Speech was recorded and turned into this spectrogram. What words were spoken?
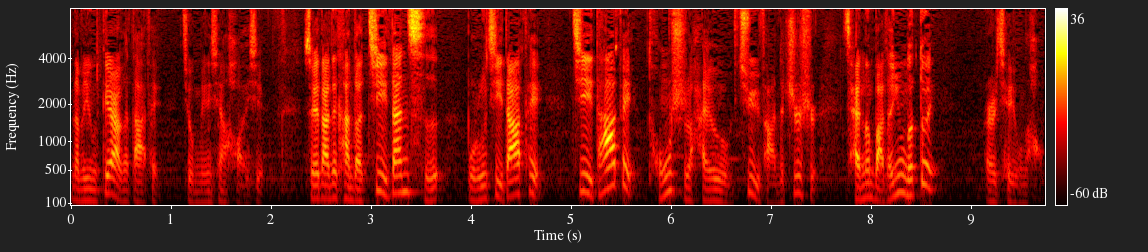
那么用第二个搭配就明显好一些。所以大家看到记单词不如记搭配，记搭配同时还要有句法的知识，才能把它用的对，而且用的好。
